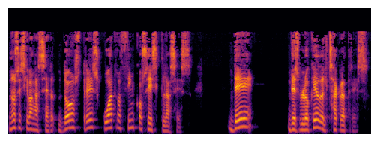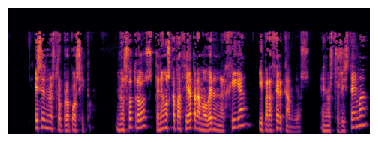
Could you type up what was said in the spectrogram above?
no sé si van a ser dos, tres, cuatro, cinco, seis clases de desbloqueo del chakra 3. Ese es nuestro propósito. Nosotros tenemos capacidad para mover energía y para hacer cambios en nuestro sistema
